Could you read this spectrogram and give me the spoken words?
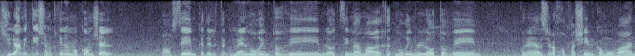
שינוי אמיתי שמתחיל ממקום של מה עושים כדי לתגמל מורים טובים, להוציא מהמערכת מורים לא טובים, כל העניין הזה של החופשים כמובן.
